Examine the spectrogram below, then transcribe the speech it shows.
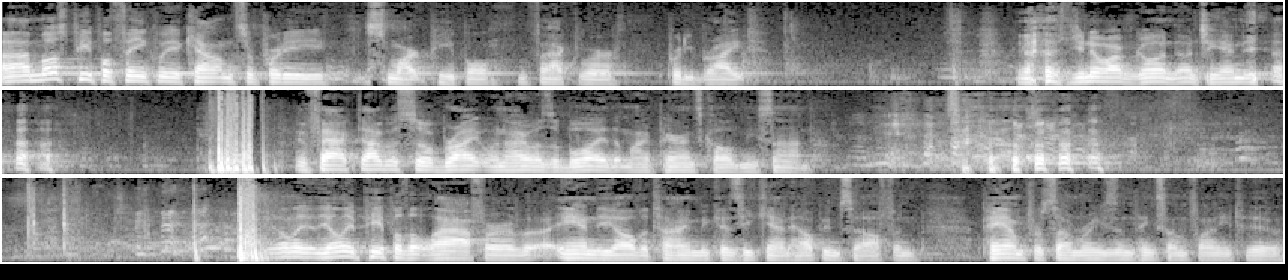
Uh, most people think we accountants are pretty smart people. In fact, we're pretty bright. you know where I'm going, don't you, Andy? In fact, I was so bright when I was a boy that my parents called me son. the, only, the only people that laugh are Andy all the time because he can't help himself, and Pam, for some reason, thinks I'm funny too.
